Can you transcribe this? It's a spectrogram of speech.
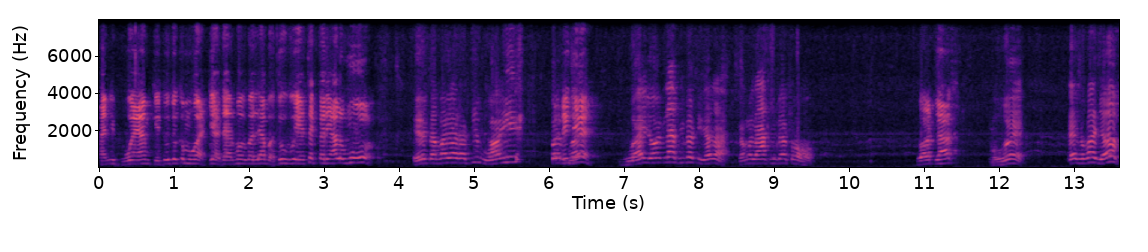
અને ઈ એમ કીધું હતું કે હું અઢી હજારમાં બલ્યા બધું એ તે કરી આલું હું. એ તમારે હતી ભુવાની. દે દોઢ લાખ રૂપિયા કીધા હતા તમે લાખ રૂપિયા કહો. દોઢ લાખ હોવે એ છોકરા જપ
